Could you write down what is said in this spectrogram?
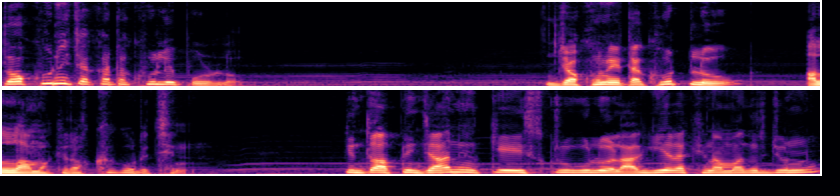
তখনই চাকাটা খুলে পড়ল। যখন এটা ঘটলো আল্লাহ আমাকে রক্ষা করেছেন। কিন্তু আপনি জানেন কে স্ক্রুগুলো লাগিয়ে রাখেন আমাদের জন্য?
